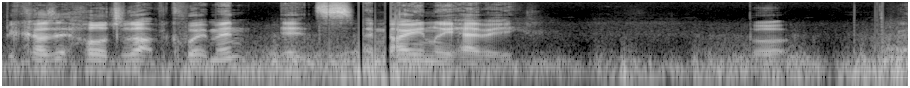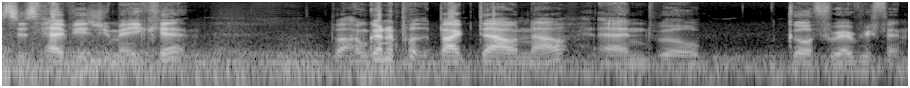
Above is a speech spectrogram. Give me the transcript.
because it holds a lot of equipment it's annoyingly heavy. But it's as heavy as you make it. But I'm going to put the bag down now and we'll go through everything.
